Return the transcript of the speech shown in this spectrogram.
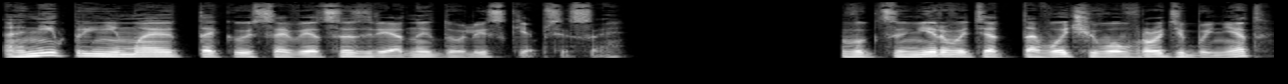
Они принимают такой совет с изрядной долей скепсиса. Вакцинировать от того, чего вроде бы нет,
